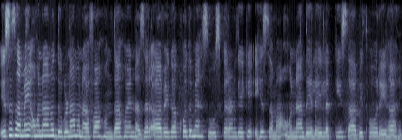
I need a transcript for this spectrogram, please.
ਇਸ ਸਮੇਂ ਉਹਨਾਂ ਨੂੰ ਦੁੱਗਣਾ ਮੁਨਾਫਾ ਹੁੰਦਾ ਹੋਇਆ ਨਜ਼ਰ ਆਵੇਗਾ। ਖੁਦ ਮਹਿਸੂਸ ਕਰਨਗੇ ਕਿ ਇਹ ਸਮਾਂ ਉਹਨਾਂ ਦੇ ਲਈ ਲੱਕੀ ਸਾਬਿਤ ਹੋ ਰਿਹਾ ਹੈ।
